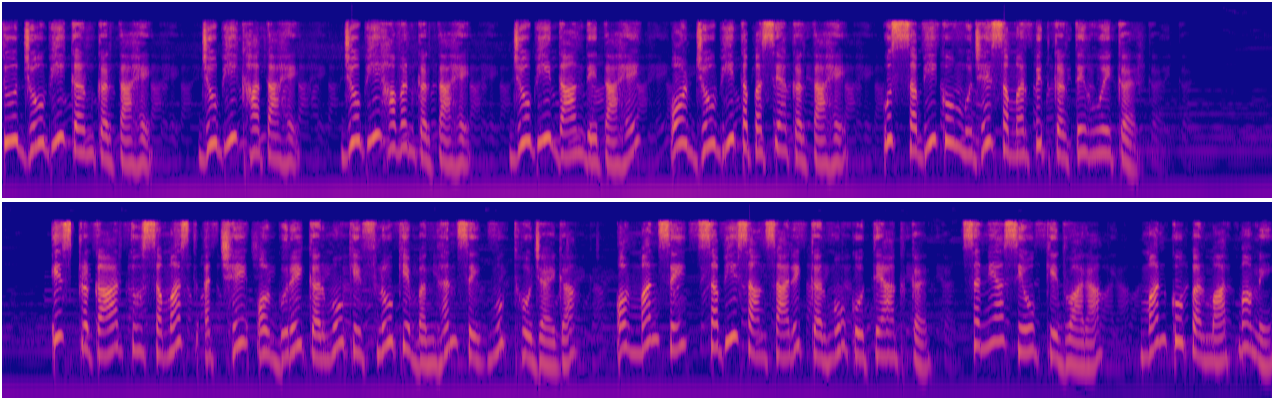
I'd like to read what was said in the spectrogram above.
तू जो भी कर्म करता है, जो भी खाता है, जो भी हवन करता है, जो भी दान देता है और जो भी तपस्या करता है, उस सभी को मुझे समर्पित करते हुए कर। इस प्रकार तू समस्त अच्छे और बुरे कर्मों के फ्लो के बंधन से मुक्त हो जाएगा और मन से सभी सांसारिक कर्मों को त्याग कर संन्यास योग के द्वारा मन को परमात्मा में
